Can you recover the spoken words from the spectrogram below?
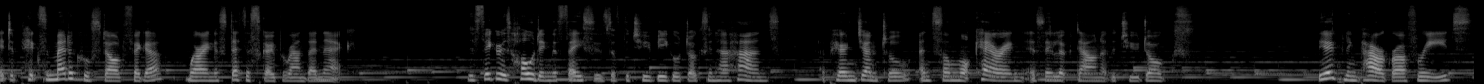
It depicts a medical styled figure wearing a stethoscope around their neck. The figure is holding the faces of the two beagle dogs in her hands, appearing gentle and somewhat caring as they look down at the two dogs. The opening paragraph reads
